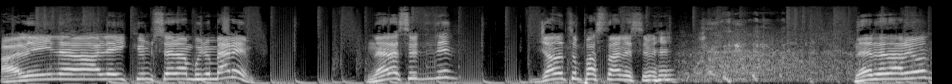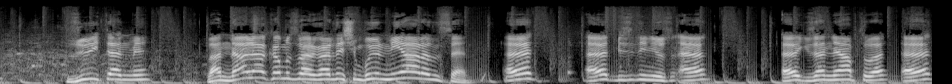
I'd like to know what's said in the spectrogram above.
Aleyna aleyküm selam buyurun benim. Neresi dedin? Jonathan Pastanesi mi? Nereden arıyorsun? Zürih'ten mi? Lan ne alakamız var kardeşim buyur niye aradın sen? Evet. Evet bizi dinliyorsun evet. Evet güzel ne yaptılar? Evet.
